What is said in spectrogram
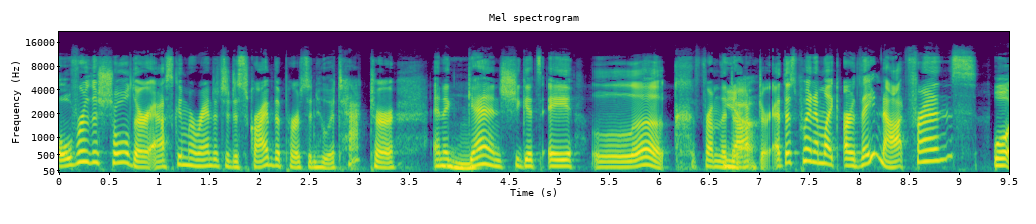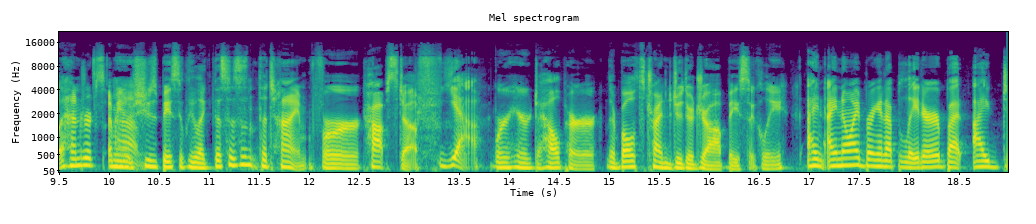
over the shoulder asking Miranda to describe the person who attacked her and again she gets a look from the Yeah. doctor. At this point I'm like are they not friends? Well, Hendricks, I mean, Um, she's basically like, this isn't the time for cop stuff. Yeah. We're here to help her. They're both trying to do their job, basically. I, I know I bring it up later, but I do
